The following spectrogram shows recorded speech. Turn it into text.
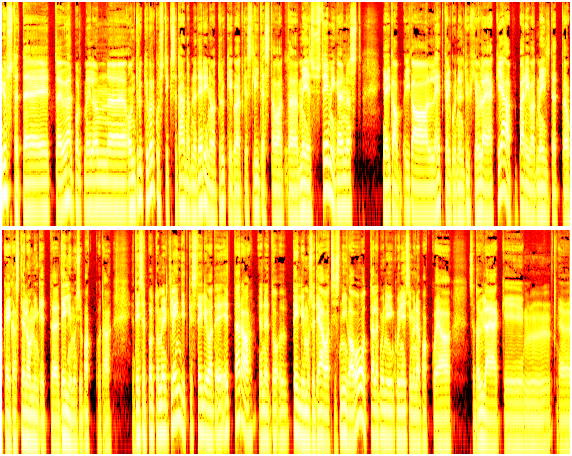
just, et, et ühelt poolt meil on, äh, on trükivõrgustik, see tähendab need erinevad trükikojad, kes liidestavad meie süsteemiga ennast ja iga, igal hetkel, kui neil tühja ülejääki jääb, pärivad meilt, et okei okay,, kas teil on mingeid äh, tellimusi pakkuda. ja teiselt poolt on meil kliendid, kes tellivad e-, ette ära ja need tellimused jäävad siis nii kaua ootele, kuni, kuni esimene pakkuja seda ülejääki mm, äh,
